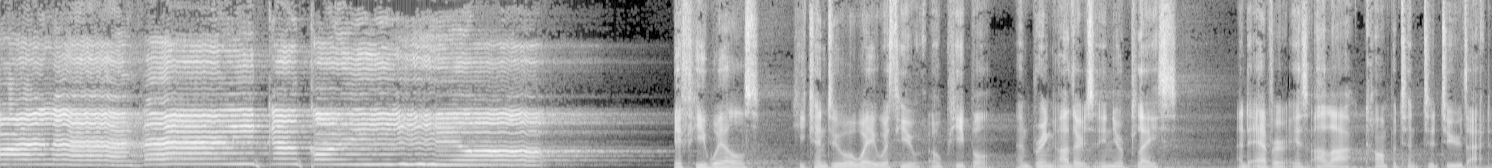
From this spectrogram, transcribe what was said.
على ذلك قديرا If He wills, He can do away with you, O people, and bring others in your place. And ever is Allah competent to do that.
